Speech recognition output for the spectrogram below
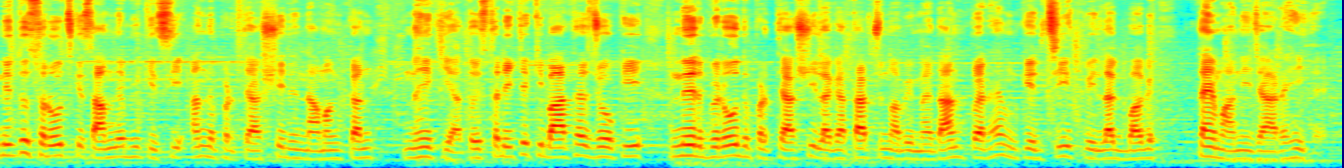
नीतू सरोज के सामने भी किसी अन्य प्रत्याशी ने नामांकन नहीं किया। तो इस तरीके की बात है जो कि निर्विरोध प्रत्याशी लगातार चुनावी मैदान पर है। उनकी जीत भी लगभग तय मानी जा रही है।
